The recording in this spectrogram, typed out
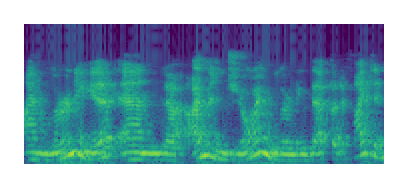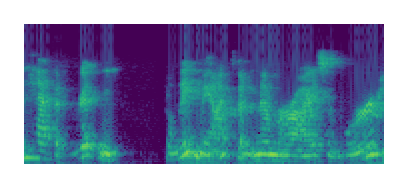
I'm learning it and uh, I'm enjoying learning that. But if I didn't have it written, believe me, I couldn't memorize a word.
